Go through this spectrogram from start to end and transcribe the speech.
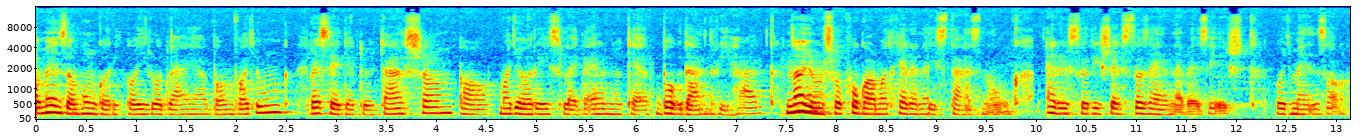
A Menza Hungarika irodájában vagyunk. Beszélgető társam a magyar részleg elnöke Bogdán Rihárd. Nagyon sok fogalmat kellene tisztáznunk. Először is ezt az elnevezést hogy menza.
